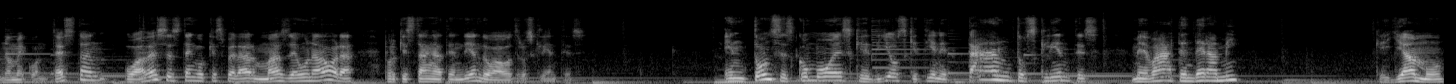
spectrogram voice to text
no me contestan o a veces tengo que esperar más de una hora porque están atendiendo a otros clientes. Entonces, ¿cómo es que Dios que tiene tantos clientes me va a atender a mí? Que llamo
